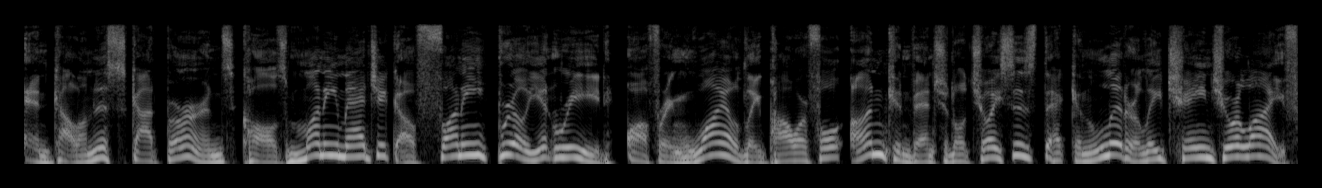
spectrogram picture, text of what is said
And columnist Scott Burns calls Money Magic a funny, brilliant read, offering wildly powerful, unconventional choices that can literally change your life.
